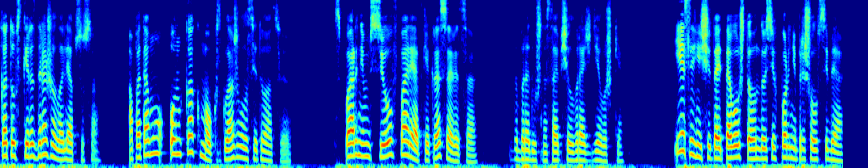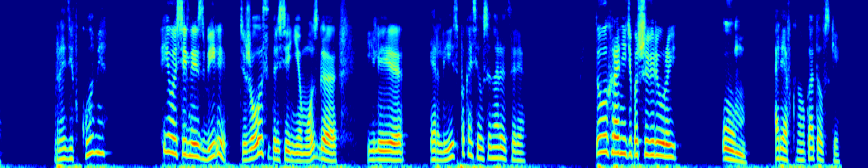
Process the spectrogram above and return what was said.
Котовски раздражало Ляпсуса, а потому он как мог сглаживал ситуацию. «С парнем все в порядке, красавица», — добродушно сообщил врач девушке. «Если не считать того, что он до сих пор не пришел в себя». «Фредди в коме?» Его сильно избили, тяжелое сотрясение мозга или...» Эрлиес покосился на рыцаря. «Что вы храните под шевелюрой?» «Ум», — рявкнул Котовский.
